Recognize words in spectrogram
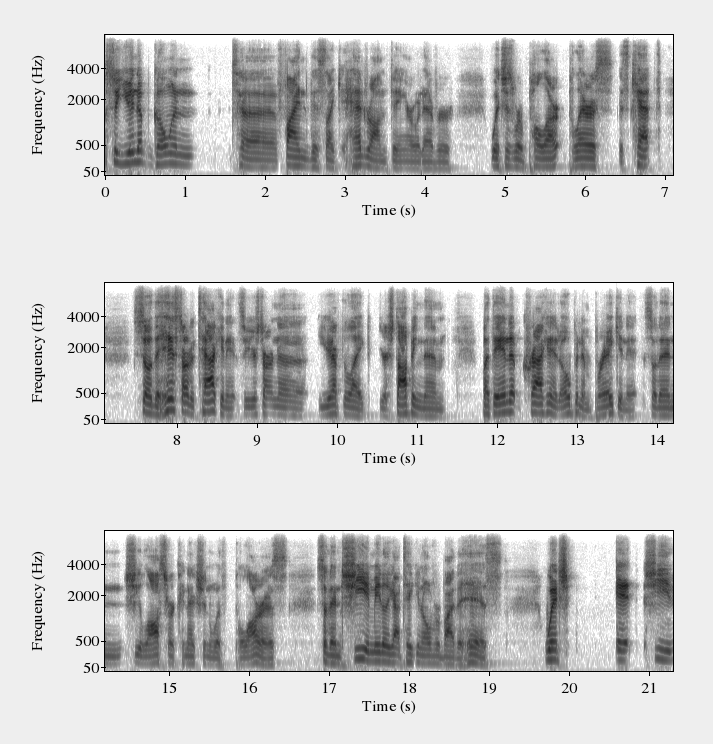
so you end up going to find this like Hedron thing or whatever, which is where Polar- Polaris is kept. So the Hiss start attacking it. So you're starting to, you have to like, you're stopping them, but they end up cracking it open and breaking it. So then she lost her connection with Polaris. So then she immediately got taken over by the Hiss, which it she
